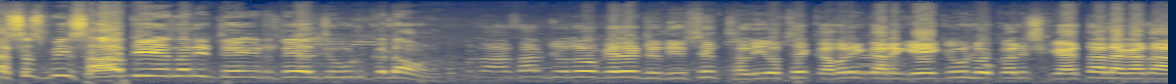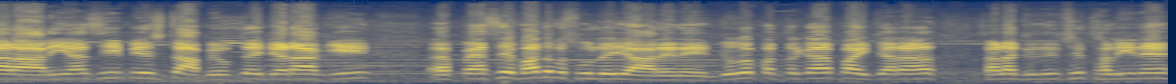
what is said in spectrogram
ਐਸਐਸਪੀ ਸਾਹਿਬ ਜੀ ਇਹਨਾਂ ਦੀ ਡਿਟੇਲ ਜ਼ਰੂਰ ਕਢਾਉਣ। ਪ੍ਰਧਾਨ ਸਾਹਿਬ ਜਦੋਂ ਕਹਿੰਦੇ ਜਗਦੀਪ ਸਿੰਘ ਥਲੀ ਉੱਥੇ ਕਵਰਿੰਗ ਕਰਨਗੇ ਕਿਉਂ ਲੋਕਾਂ ਦੀ ਸ਼ਿਕਾਇਤਾਂ ਲਗਾਤਾਰ ਆ ਰਹੀਆਂ ਸੀ ਵੀ ਇਸ ਢਾਬੇ ਉੱਤੇ ਜਿਹੜਾ ਕਿ ਪੈਸੇ ਵੱਧ ਵਸੂਲੇ ਜਾ ਰਹੇ ਨੇ। ਜਦੋਂ ਪੱਤਰਕਾਰ ਭਾਈਚਾਰਾ ਸਾਡਾ ਜਗਦੀਪ ਸਿੰਘ ਥਲੀ ਨੇ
